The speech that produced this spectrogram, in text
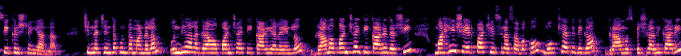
సి కృష్ణయ్య అన్నారు. చిన్న చింతకుంట మండలం ఉంద్యాల గ్రామ పంచాయతీ కార్యాలయంలో గ్రామ పంచాయతీ కార్యదర్శి మహేష్ ఏర్పాటు చేసిన సభకు ముఖ్య అతిథిగా గ్రామ స్పెషల్ అధికారి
